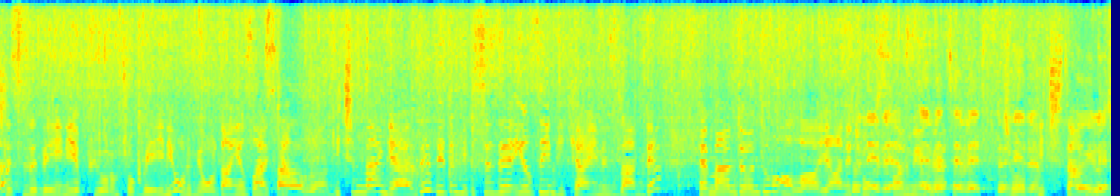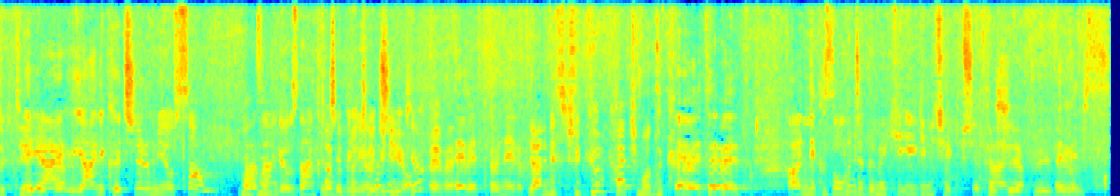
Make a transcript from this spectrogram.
işte size beğeni yapıyorum. Çok beğeniyorum ya oradan yazarken. Sağ olun. İçimden geldi. Dedim size yazayım hikayenizden de. Hemen döndü vallahi yani çok Dönerim. samimi. Evet evet dönerim. Çok içten Öyle. gözüktüğü Eğer gibi. yani kaçırmıyorsam bazen gözden kaçabiliyor kaçabiliyor. çünkü. Evet. Evet dönerim. Yani biz şükür kaçmadık. Evet evet. Anne kız olunca demek ki ilgimi çekmiş efendim. Teşekkür ediyoruz. Evet.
